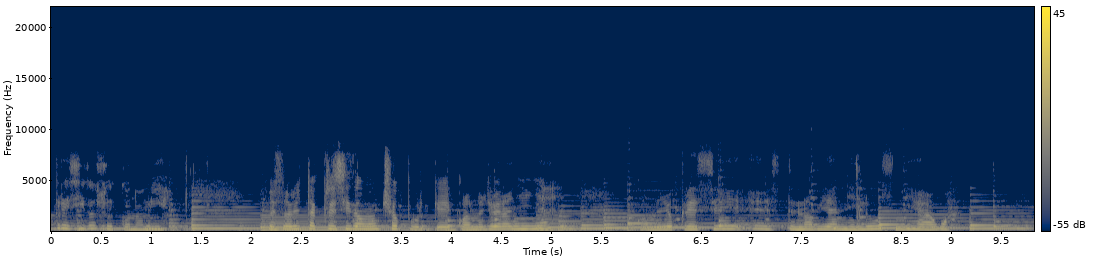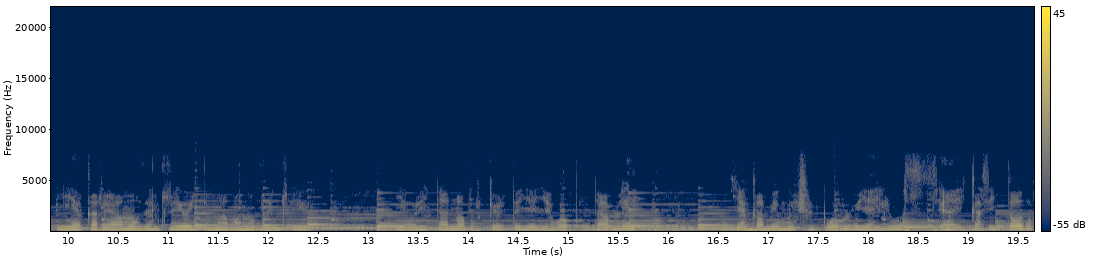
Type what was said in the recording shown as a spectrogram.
¿Cómo ha crecido su economía? Pues ahorita ha crecido mucho porque cuando yo era niña, cuando yo crecí, este, no había ni luz ni agua y acarreábamos del río y tomábamos del río. Y ahorita no, porque ahorita ya hay agua potable, ya cambió mucho el pueblo, ya hay luz, ya hay casi todo.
